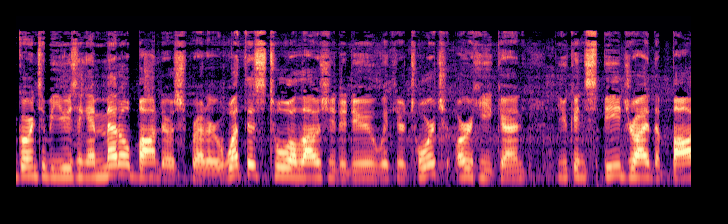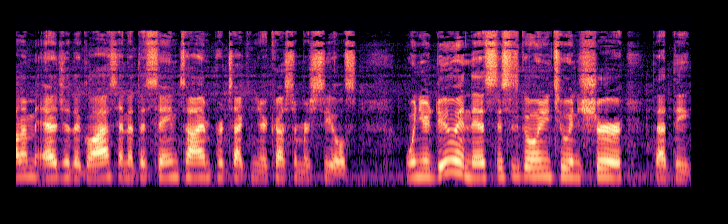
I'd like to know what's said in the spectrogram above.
going to be using a metal Bondo spreader. What this tool allows you to do with your torch or heat gun, you can speed dry the bottom edge of the glass and at the same time protecting your customer seals. When you're doing this, this is going to ensure that the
